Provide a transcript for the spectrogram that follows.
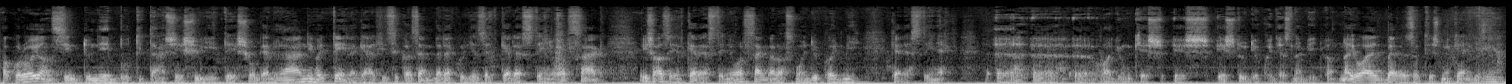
akkor olyan szintű népbutítás és hülyítés fog előállni, hogy tényleg elhiszik az emberek, hogy ez egy keresztény ország, és azért keresztény ország, mert azt mondjuk, hogy mi keresztények ö, ö, ö, vagyunk, és, és, és tudjuk, hogy ez nem így van. Na jó, egy bevezetésnek ennyi. Igen.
